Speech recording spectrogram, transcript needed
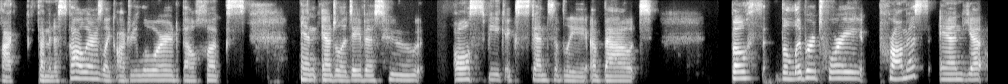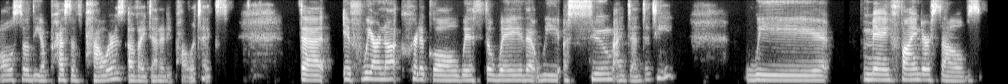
Black feminist scholars like Audre Lorde, Bell Hooks, and Angela Davis, who all speak extensively about both the liberatory promise and yet also the oppressive powers of identity politics. That if we are not critical with the way that we assume identity, we may find ourselves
